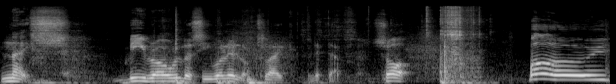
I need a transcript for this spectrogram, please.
nice b-roll to see what it looks like. Lit up. So bye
